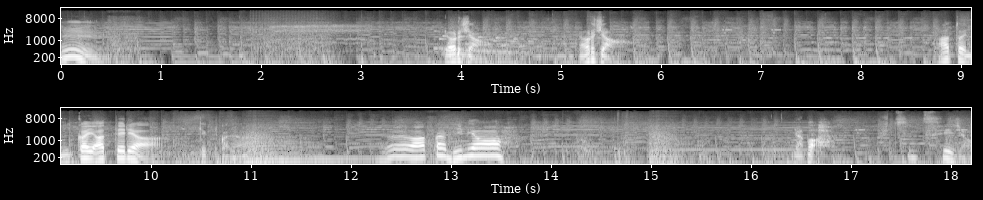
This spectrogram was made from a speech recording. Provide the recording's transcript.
うん。やるじゃん。やるじゃん。あと2回当てりゃ、結構かな。うーん、赤い、微妙。やば。普通に強いじゃん、お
